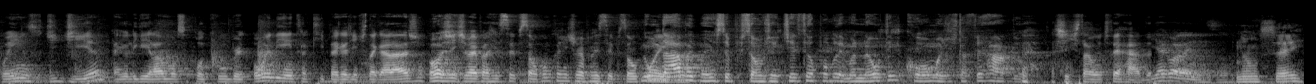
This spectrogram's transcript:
com o Enzo de dia. Aí eu liguei lá, a moça falou que o Uber ou ele entra aqui e pega a gente na garagem, ou a gente vai pra recepção. Como que a gente vai pra recepção com o Não Enzo? dá pra ir pra recepção, gente. Esse é o problema. Não tem como, a gente tá ferrado. A gente tá muito ferrada. E agora, Enzo? Não sei.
